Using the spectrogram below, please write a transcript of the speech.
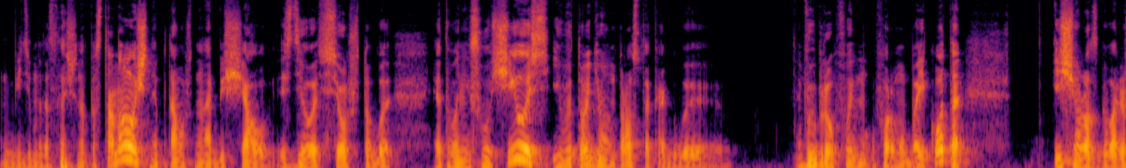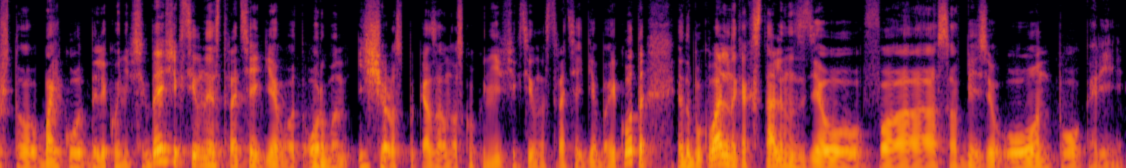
видимо, достаточно постановочный, потому что он обещал сделать все, чтобы этого не случилось, и в итоге он просто как бы выбрал форму, бойкота, еще раз говорю, что бойкот далеко не всегда эффективная стратегия. Вот Орбан еще раз показал, насколько неэффективна стратегия бойкота. Это буквально как Сталин сделал в а, Совбезе ООН по Корее.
